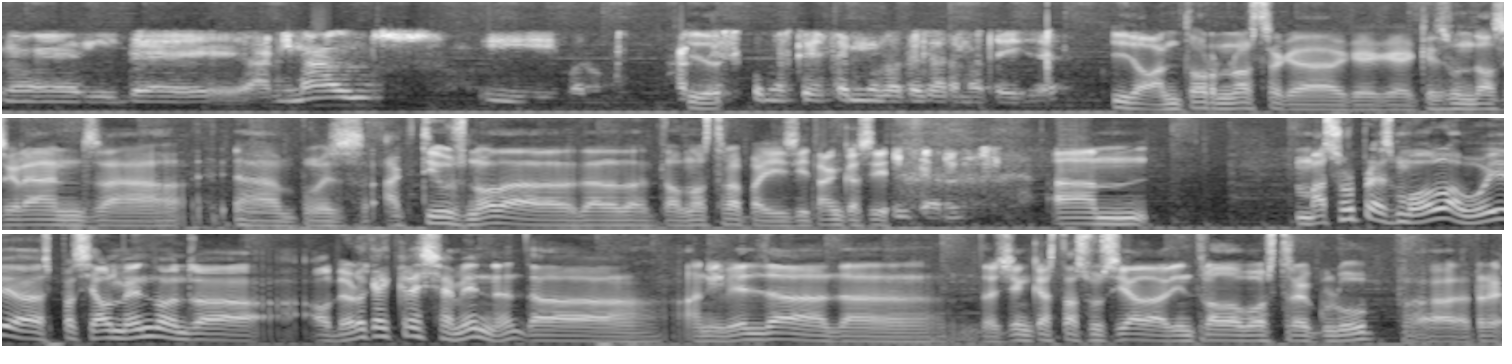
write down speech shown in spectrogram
no, el d'animals i, bueno, actes de... com els que fem nosaltres ara mateix. Eh? I de l'entorn nostre, que, que, que és un dels grans uh, uh, pues, actius no, de, de, de, del nostre país, i tant que sí. Um, M'ha sorprès molt avui, especialment, doncs, al veure aquest creixement eh, de, a nivell de, de, de gent que està associada dintre del vostre club. Eh,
